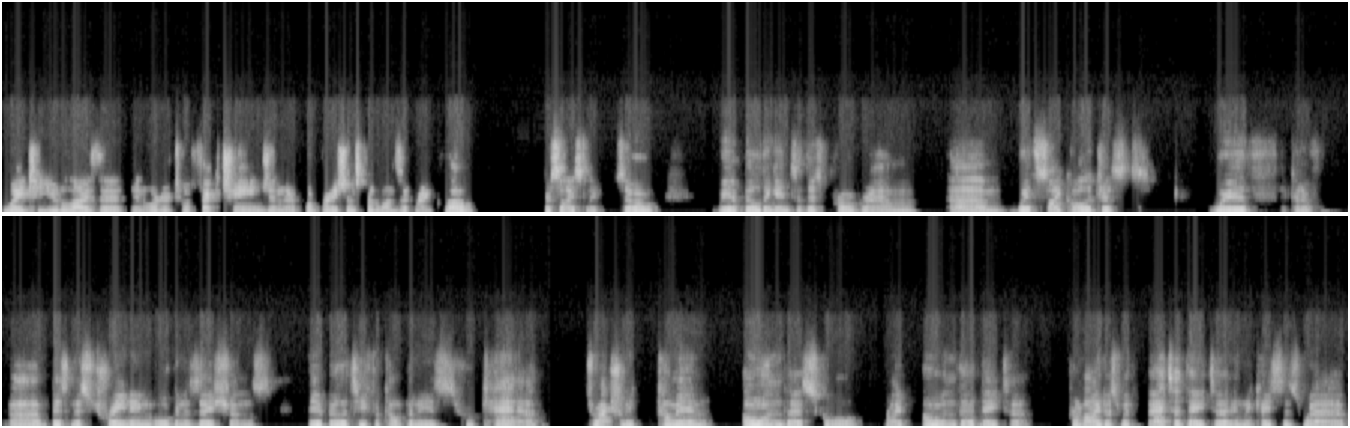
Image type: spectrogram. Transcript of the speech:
way to utilize it in order to affect change in their corporations for the ones that rank low? Precisely. So we are building into this program um, with psychologists, with kind of uh, business training organizations, the ability for companies who care to actually come in, own their score, right? Own their data, provide mm-hmm. us with better data in the cases where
